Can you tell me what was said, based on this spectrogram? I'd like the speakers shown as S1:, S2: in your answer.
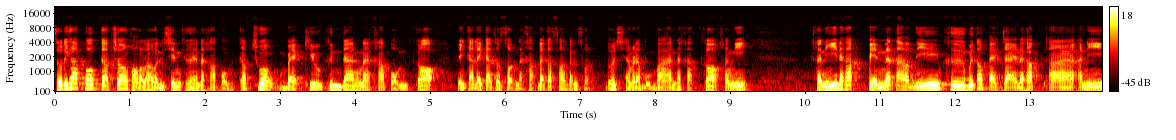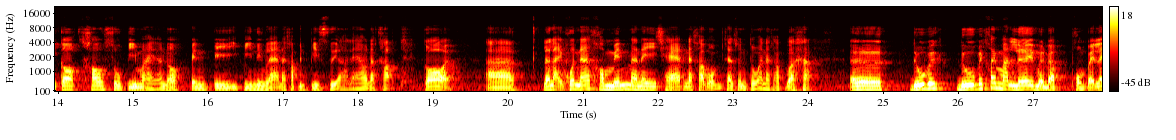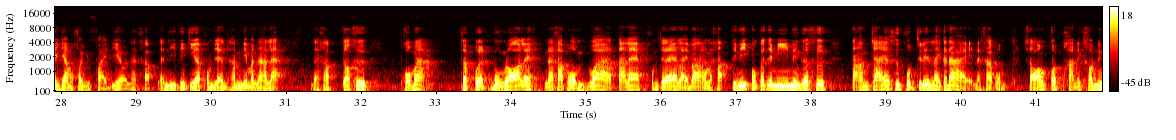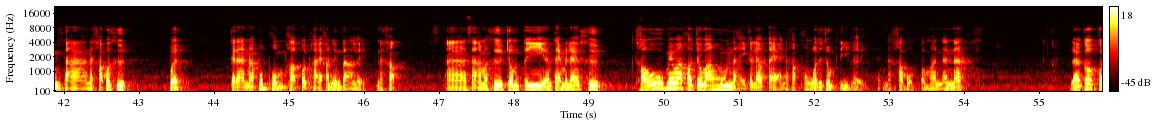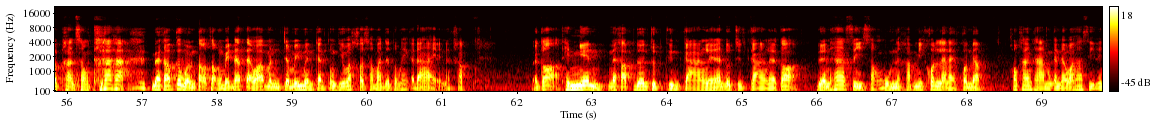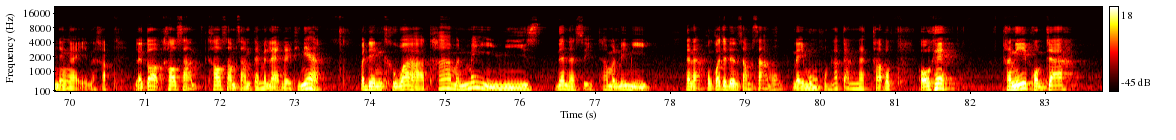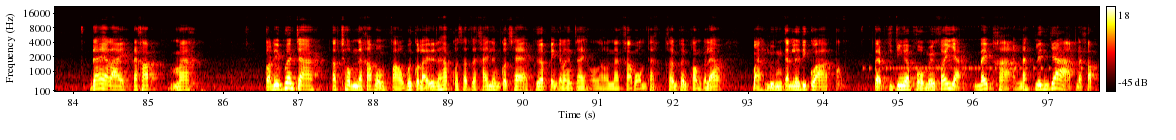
S1: สวัสดีครับพบกับช่องของเรากันอีกเช่นเคยนะครับผมกับช่วงแบกคิวขึ้นดั้งนะครับผมก็เป็นการเล่นการสดๆนะครับแล้วก็สอนกันสดโดยใช้ระดับหมู่บ้านนะครับก็ครั้งนี้ครั้งนี้นะครับเปลี่ยนหน้าตาแบบนี้คือไม่ต้องแปลกใจนะครับอ่าอันนี้ก็เข้าสู่ปีใหม่แล้วเนาะเป็นปีอีกปีหนึ่งแล้วนะครับเป็นปีเสือแล้วนะครับก็อ่าและหลายคนนะคอมเมนต์มาในแชทนะครับผมแชทส่วนตัวนะครับว่าเออ ดูไม่ดูไม่ค่อยมันเลยเหมือนแบบผมไปไล่ยำเขาอยู่ฝ่ายเดียวนะครับ อันนี้จริงๆแล้วผมอยากทำอันนี้มานานแล้วนะครับ ก็คือผมอะจะเปิดวงล้อเลยนะครับผมว่าตาแรกผมจะได้อะไรบ้างนะครับ ทีนี้ผมก็จะมีหนึ่งก็คือตามใจก็คือผมจะเล่นอะไรก็ได้นะครับผมสองกดผ่านให้เขาหนึ่งตานะครับก็คือเปิดกระดานมาปุ๊บผมกดผ่านให้เขาหนึ่งตาเลยนะครับอ่าสามก็คือโจมตีตั้งแต่ไม่แรกก็คือเขาไม่ว่าเขาจะวางมุมไหนก็แล้วแต่นะครับ ผมก็จะโจมตีเลยนะครับผมประมาณนั้นนะ แล้วก็กดผ่าน 2 ท่านะครับ ก็เหมือนต่อ 2 เม็ดนะ แต่ว่ามันจะไม่เหมือนกันตรงที่ว่าเขาสามารถเดินตรงไหนก็ได้นะครับ แล้วก็เทนเงินนะครับ เดินจุดกึ่งกลางเลยนะเดินจุดกลางแล้วก็เดิน 5 4 2 มุมนะครับ มีคนหลาย ๆ คนแบบค่อนข้างถามกันนะว่า 5 4 เล่นยังไงนะครับ แล้วก็เข้า3เข้า3 3แต่ไม่แรกเลยที่เนี้ยประเด็นคือว่าถ้ามันไม่มีนั่นน่ะสิ ถ้ามันไม่มีนั่นน่ะผมก็จะเดิน3 3ของในมุมผมแล้วกันนะครับผม โอเค ครั้งนี้ผมจะ ได้อะไรนะครับมาก่อนที่เพื่อนจะรับชมนะครับผมฝากเพื่อนกดไลค์ด้วยนะครับกดซับสไครต์เริ่มกดแชร์เพื่อเป็นกำลังใจของเรานะครับผมถ้าเพื่อนๆพร้อมกันแล้วไปลุ้นกันเลยดีกว่า แต่จริงๆอะผมไม่ค่อยอยากได้ผ่านนะเล่นยากนะครับ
